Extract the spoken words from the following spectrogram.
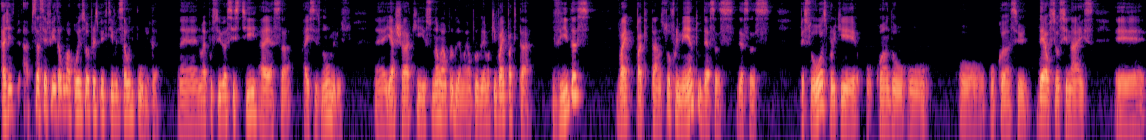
A gente precisa ser feita alguma coisa sobre a perspectiva de saúde pública. Né? Não é possível assistir a, essa, a esses números né? e achar que isso não é um problema. É um problema que vai impactar vidas, vai impactar no sofrimento dessas, dessas pessoas, porque quando o, o, o câncer der os seus sinais é,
